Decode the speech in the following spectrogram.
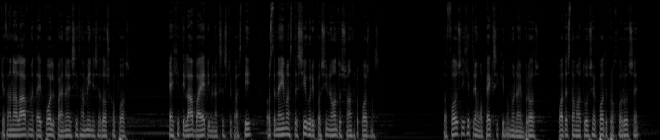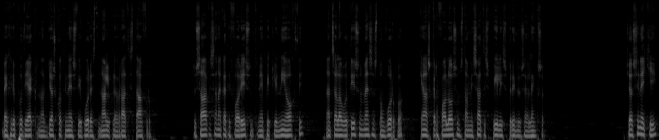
και θα αναλάβουμε τα υπόλοιπα ενώ εσύ θα μείνεις εδώ σκοπός. Έχει τη λάμπα έτοιμη να ξεσκεπαστεί, ώστε να είμαστε σίγουροι πως είναι όντως ο άνθρωπός μας. Το φως είχε τρεμοπέξει κινούμενο εμπρός, πότε σταματούσε, πότε προχωρούσε, μέχρι που διέκρινα δυο σκοτεινές φιγούρες στην άλλη πλευρά της τάφρου. Τους άφησα να κατηφορήσουν την επικλινή όχθη, να τσαλαβωτήσουν μέσα στον βούρκο και να σκαρφαλώσουν στα μισά της πύλης πριν τους ελέγξω. Ποιος είναι εκεί,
